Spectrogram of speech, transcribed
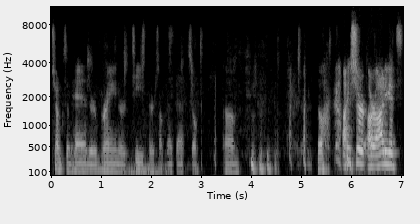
chunks of head or brain or teeth or something like that. So, um, so I'm sure our audience,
